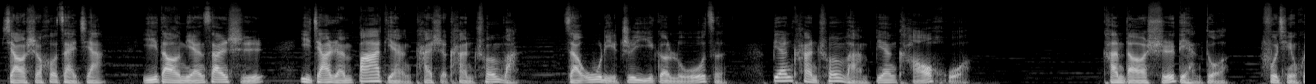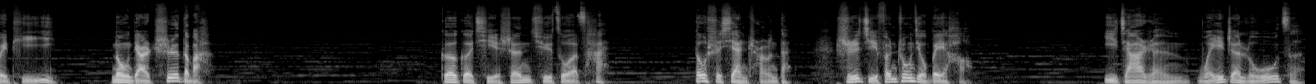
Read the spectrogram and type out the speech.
小时候在家，一到年三十。一家人八点开始看春晚，在屋里支一个炉子，边看春晚边烤火。看到十点多，父亲会提议：“弄点吃的吧。”哥哥起身去做菜，都是现成的，十几分钟就备好。一家人围着炉子，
